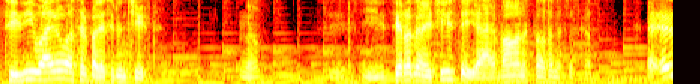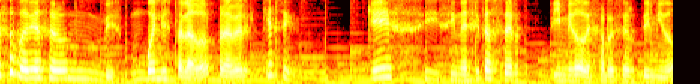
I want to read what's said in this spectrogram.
si digo algo va a ser parecer un chiste, ¿no? Y, cierro con el chiste y ya, vámonos todos a nuestras casas. Eh, Eso podría ser un, dis- un buen disparador para ver qué hace. ¿Qué si, si necesitas ser tímido, dejar de ser tímido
